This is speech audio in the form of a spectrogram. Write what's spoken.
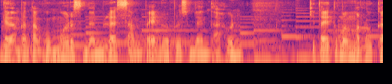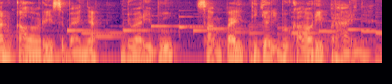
dalam rentang umur 19 sampai 29 tahun, kita itu memerlukan kalori sebanyak 2000 sampai 3000 kalori per harinya.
